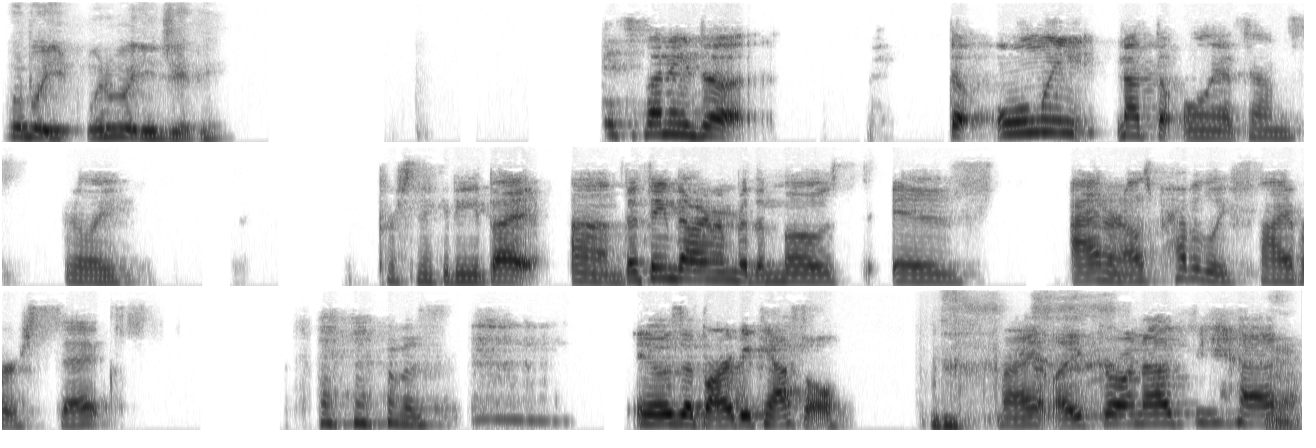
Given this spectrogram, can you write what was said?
What about you? What about you, JP? It's funny the the only not the only it sounds really persnickety, but um the thing that I remember the most is I don't know, it was probably five or six. it was it was a Barbie castle. Right? Like growing up you had Yeah.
